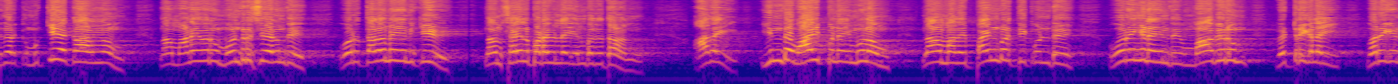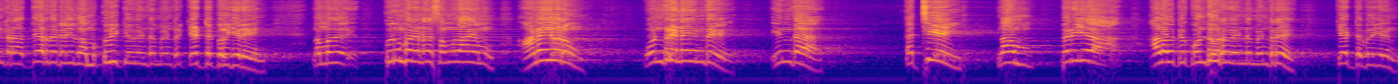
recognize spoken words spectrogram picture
இதற்கு முக்கிய காரணம் நாம் அனைவரும் ஒன்று சேர்ந்து ஒரு தலைமையின் கீழ் நாம் செயல்படவில்லை என்பதுதான். அதை இந்த வாய்ப்பினை மூலம் நாம் அதை பயன்படுத்தி கொண்டு ஒருங்கிணைந்து மாபெரும் வெற்றிகளை வருகின்ற தேர்தல்களில் நாம் குவிக்க வேண்டும் என்று கேட்டுக்கொள்கிறேன். நமது குறும்பரின சமுதாயம் அனைவரும் ஒன்றிணைந்து இந்த கட்சியை நாம் பெரிய அளவுக்கு கொண்டு வர வேண்டும் என்று கேட்டுக்கொள்கிறேன்.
